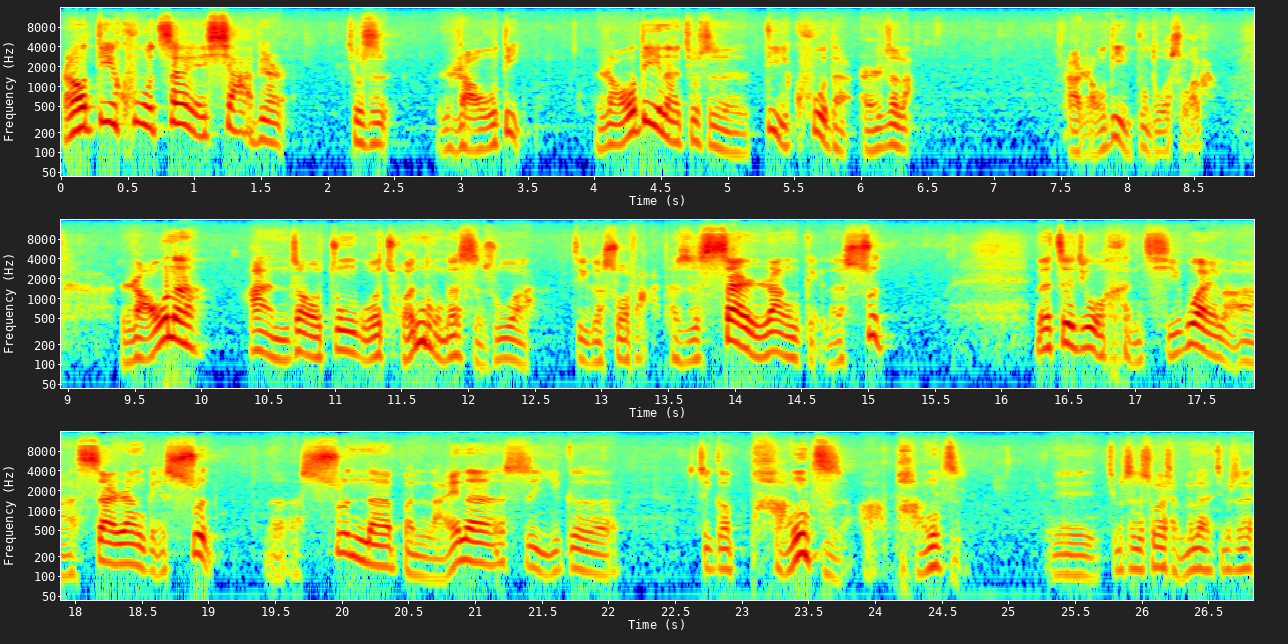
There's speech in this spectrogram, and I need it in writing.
然后帝喾在下边就是尧帝，尧帝呢就是帝喾的儿子了，啊，尧帝不多说了，尧呢按照中国传统的史书啊这个说法，他是禅让给了舜。那这就很奇怪了啊！禅让给舜，呃，舜呢本来呢是一个这个旁支啊，旁支，呃，就是说什么呢？就是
